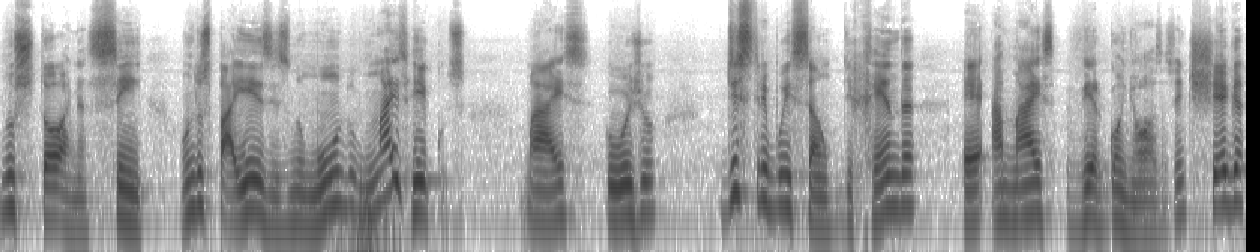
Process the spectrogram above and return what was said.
nos torna, sim, um dos países no mundo mais ricos, mas cujo distribuição de renda é a mais vergonhosa. A gente chega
